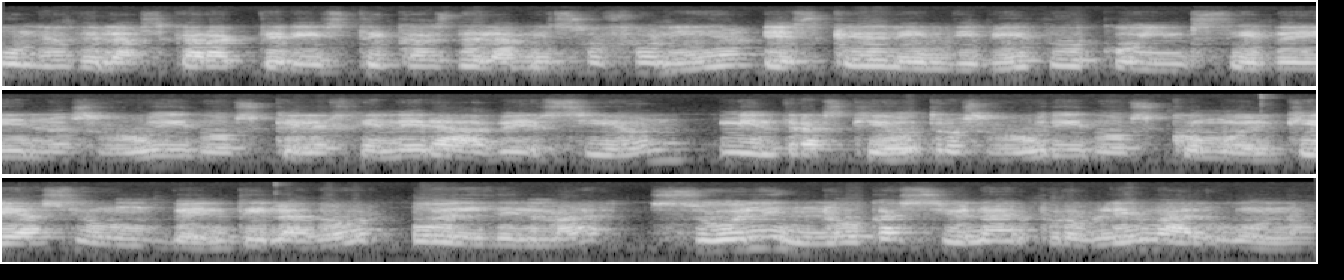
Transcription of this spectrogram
Una de las características de la misofonía es que el individuo coincide en los ruidos que le genera aversión, mientras que otros ruidos como el que hace un ventilador o el del mar suelen no ocasionar problema alguno.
